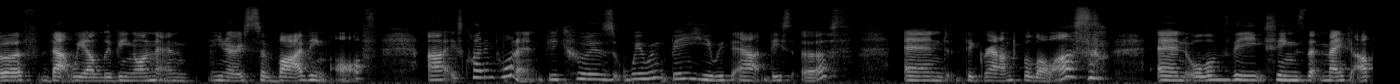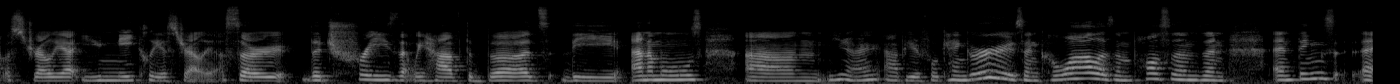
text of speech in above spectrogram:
earth that we are living on and, you know, surviving off uh, is quite important because we wouldn't be here without this earth and the ground below us and all of the things that make up Australia uniquely Australia. So, the trees that we have, the birds, the animals, um, you know, our beautiful kangaroos and koalas and possums and, and things, uh,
